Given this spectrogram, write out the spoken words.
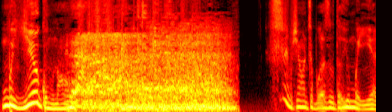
美颜功能。视频直播的时候都有美颜。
